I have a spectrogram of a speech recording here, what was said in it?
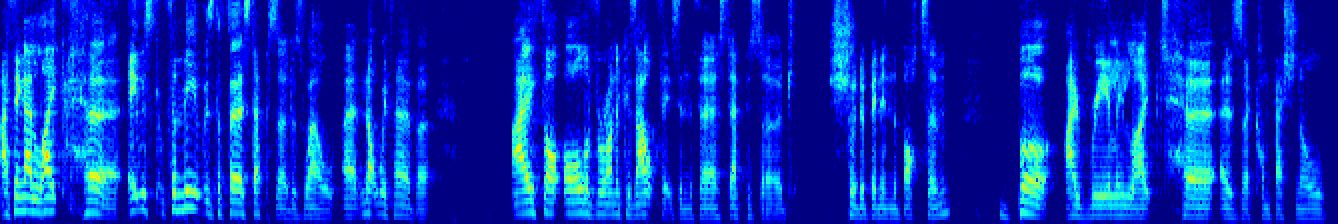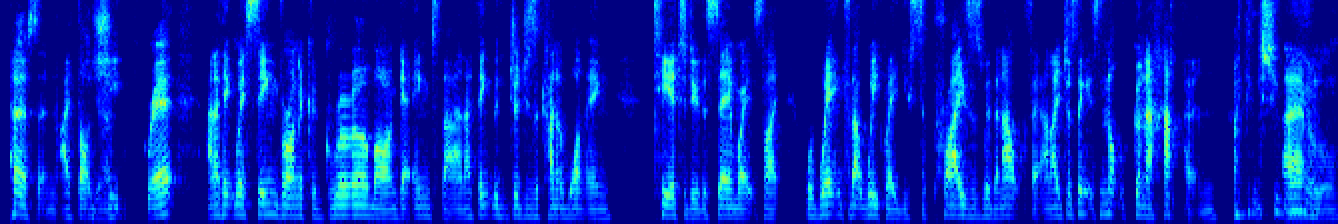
I think I like her. It was for me. It was the first episode as well. Uh, not with her, but I thought all of Veronica's outfits in the first episode should have been in the bottom. But I really liked her as a confessional person. I thought Yeah. she was great, and I think we're seeing Veronica grow more and get into that. And I think the judges are kind of wanting Tia to do the same. Where it's like we're waiting for that week where you surprise us with an outfit, and I just think it's not gonna happen. I think she Um, will.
